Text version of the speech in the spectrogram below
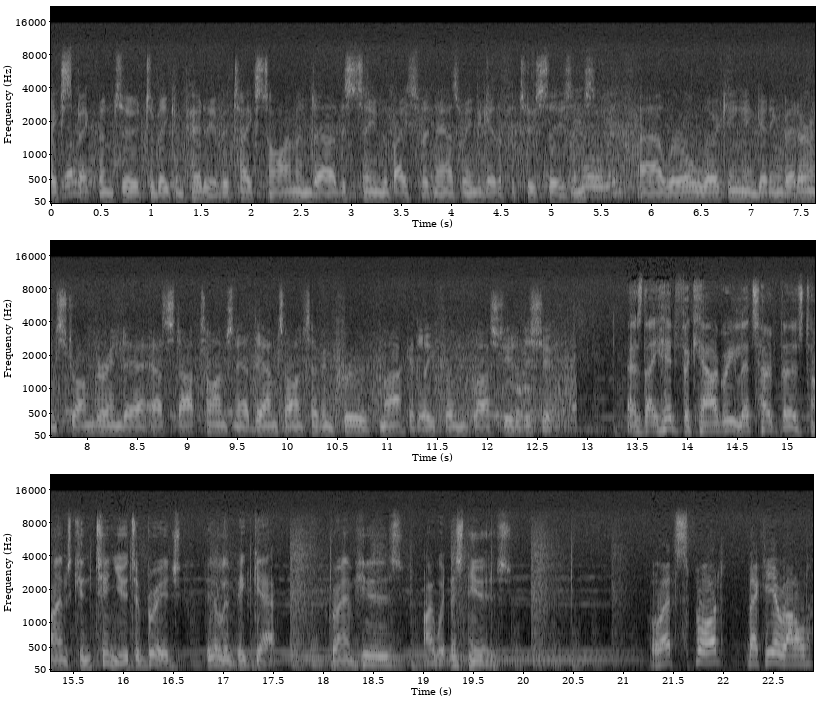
expect them to, to be competitive. It takes time, and uh, this team, the base of it now, has been together for two seasons. Uh, we're all working and getting better and stronger, and our, our start times and our down times have improved markedly from last year to this year. As they head for Calgary, let's hope those times continue to bridge the Olympic gap. Graham Hughes, Eyewitness News. Well, that's sport. Back to you, Ronald.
